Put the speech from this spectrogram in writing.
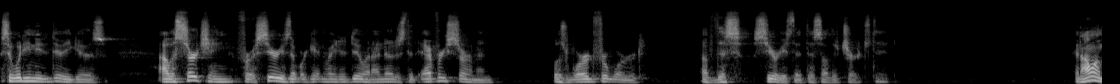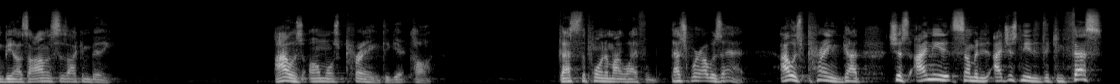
I said, What do you need to do? He goes, I was searching for a series that we're getting ready to do, and I noticed that every sermon was word for word of this series that this other church did. And I want to be as honest as I can be. I was almost praying to get caught. That's the point of my life. That's where I was at. I was praying, God, just, I needed somebody, I just needed to confess.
